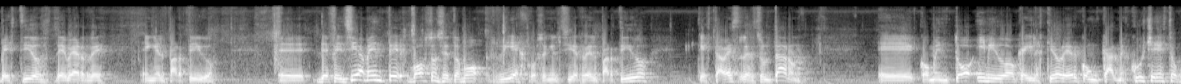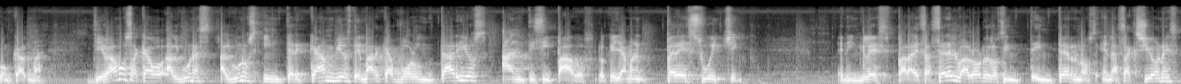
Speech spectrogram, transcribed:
vestidos de verde en el partido. Eh, defensivamente, Boston se tomó riesgos en el cierre del partido que esta vez le resultaron. eh, comentó Imi Udoka, y les quiero leer con calma, escuchen esto con calma. Llevamos a cabo algunos intercambios de marca voluntarios anticipados, lo que llaman pre-switching en inglés, para deshacer el valor de los internos en las acciones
